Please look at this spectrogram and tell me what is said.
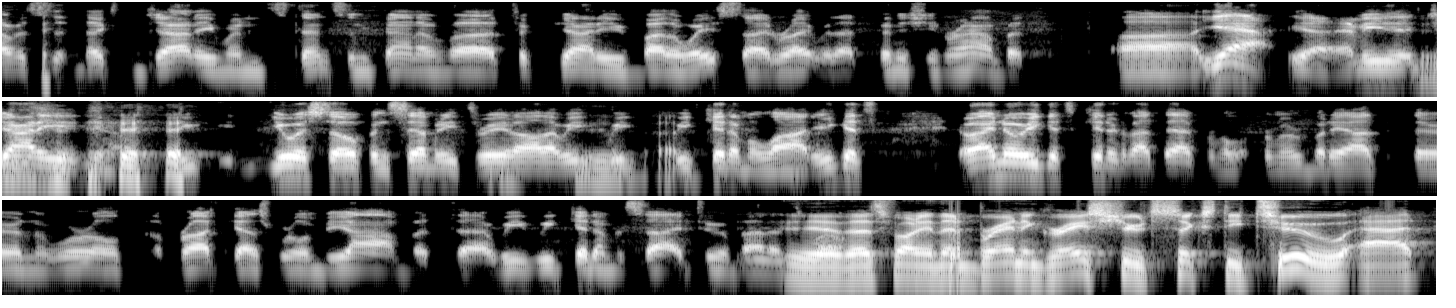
I was sitting next to Johnny when Stenson kind of uh, took Johnny by the wayside, right, with that finishing round. But uh, yeah, yeah. I mean, Johnny, you know, U.S. Open '73 and all that. We we we kid him a lot. He gets, I know he gets kidded about that from from everybody out there in the world, a broadcast world and beyond. But uh, we we kid him aside too about it. Yeah, well. that's funny. And then Branden Grace shoots 62 at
